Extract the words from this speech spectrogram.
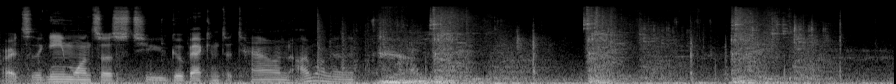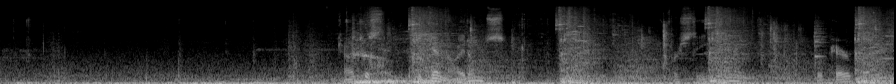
Alright, so the game wants us to go back into town. I wanna... Can I just get items? First aid Repair putty?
